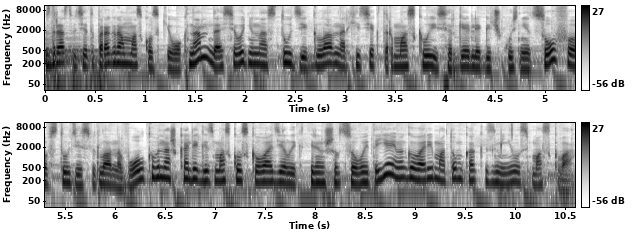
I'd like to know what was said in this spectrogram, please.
Здравствуйте, это программа «Московские окна». Да, сегодня на студии главный архитектор Москвы Сергей Олегович Кузнецов. В студии Светлана Волкова, наш коллега из московского отдела Екатерина Шевцова. Это я, и мы говорим о том, как изменилась Москва.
